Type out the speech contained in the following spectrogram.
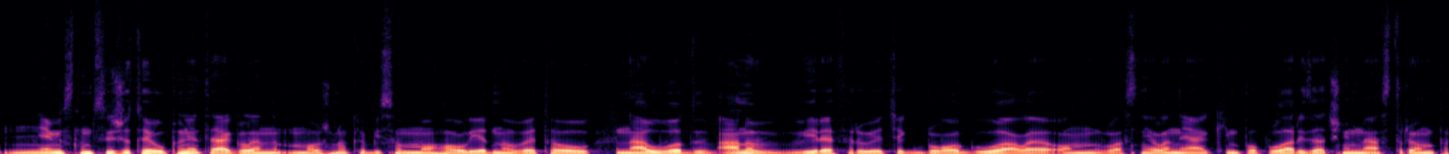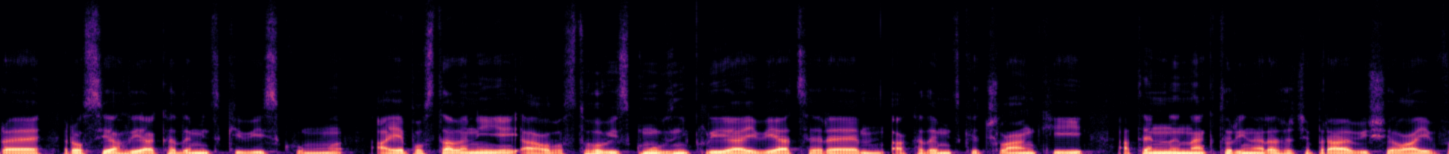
Nemyslím si, že to je úplne tak, len možno keby som mohol jednou vetou na úvod, áno, vy referujete k blogu, ale on vlastne len nejakým popularizačným nástrojom pre rozsiahly akademický výskum a je postavený, alebo z toho výskumu vznikli aj viaceré akademické články a ten, na ktorý naražate práve vyšiel aj v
